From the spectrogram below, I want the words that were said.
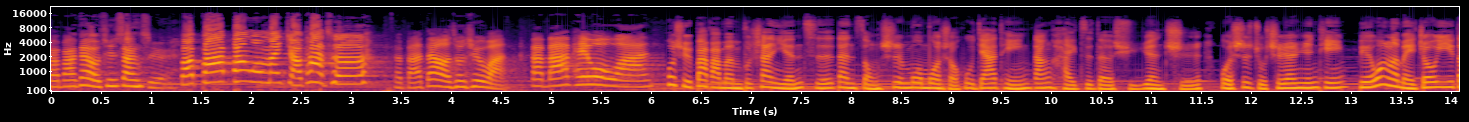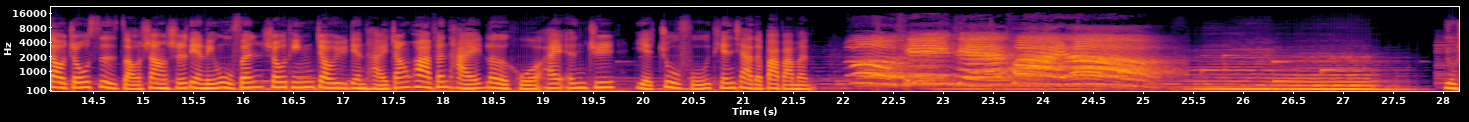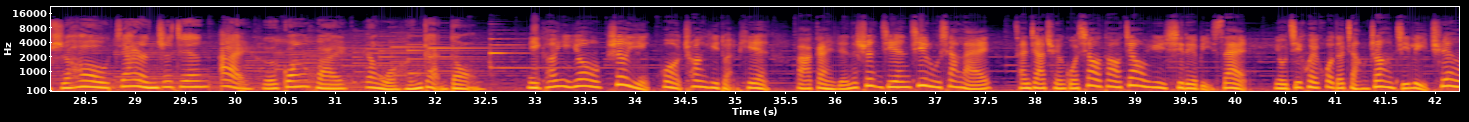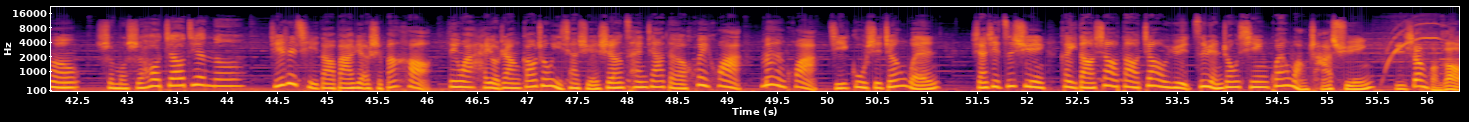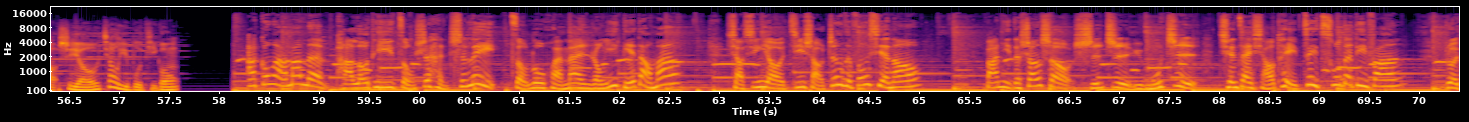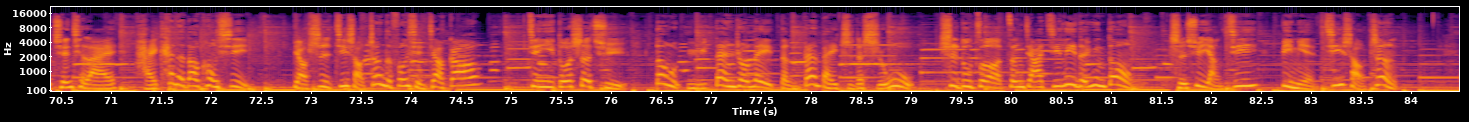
爸爸带我去上学，爸爸帮我买脚踏车，爸爸带我出去玩，爸爸陪我玩。或许爸爸们不善言辞，但总是默默守护家庭，当孩子的许愿池。我是主持人云婷，别忘了每周一到周四早上十点零五分收听教育电台彰化分台乐活 ING，也祝福天下的爸爸们。父有时候家人之间爱和关怀让我很感动。你可以用摄影或创意短片，把感人的瞬间记录下来。参加全国孝道教育系列比赛，有机会获得奖状及礼券哦。什么时候交件呢？即日起到八月二十八号。另外还有让高中以下学生参加的绘画、漫画及故事征文。详细资讯可以到孝道教育资源中心官网查询。以上广告是由教育部提供。阿公阿妈们爬楼梯总是很吃力，走路缓慢，容易跌倒吗？小心有肌少症的风险哦。把你的双手食指与拇指圈在小腿最粗的地方，若圈起来还看得到空隙，表示肌少症的风险较高。建议多摄取豆、鱼、蛋、肉类等蛋白质的食物，适度做增加肌力的运动，持续养肌，避免肌少症。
